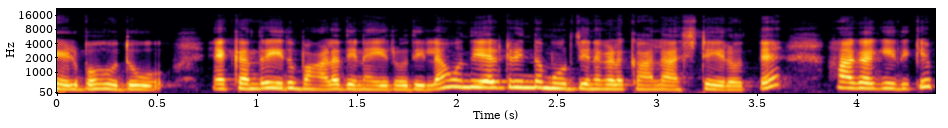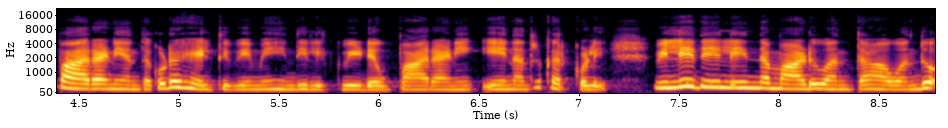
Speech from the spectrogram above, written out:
ಹೇಳಬಹುದು. ಯಾಕಂದರೆ ಇದು ಭಾಳ ದಿನ ಇರೋದಿಲ್ಲ, ಒಂದು ಎರಡರಿಂದ ಮೂರು ದಿನಗಳ ಕಾಲ ಅಷ್ಟೇ ಇರುತ್ತೆ. ಹಾಗಾಗಿ ಇದಕ್ಕೆ ಪಾರಾಣಿ ಅಂತ ಕೂಡ ಹೇಳ್ತೀವಿ, ಮೆಹಂದಿ ಲಿಕ್ವಿಡ್ ಪಾರಾಣಿ ಏನಾದರೂ ಕರ್ಕೊಳ್ಳಿ. ವಿಳ್ಯದೆಲೆಯಿಂದ ಮಾಡುವಂತಹ ಒಂದು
